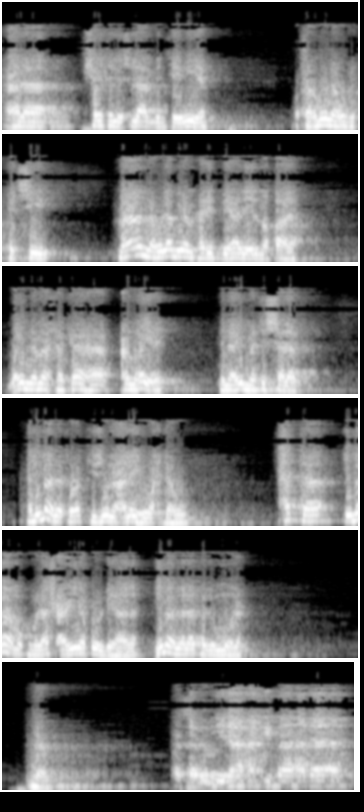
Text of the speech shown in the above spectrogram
على شيخ الإسلام ابن تيمية وترمونه بالتجسيم مع أنه لم ينفرد بهذه المقالة وإنما حكاها عن غيره من أئمة السلف. فلماذا تركزون عليه وحده؟ حتى إمامكم الأشعري يقول بهذا لماذا لا تذمونه؟ نعم. فسلوا الإله شفاء داء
